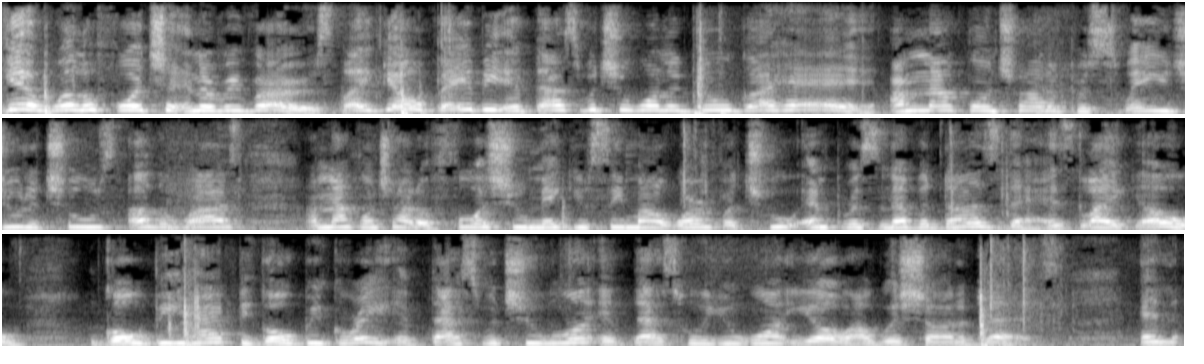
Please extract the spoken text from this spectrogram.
Yeah, Wheel of Fortune in the reverse. Like, yo, baby, if that's what you want to do, go ahead. I'm not going to try to persuade you to choose otherwise. I'm not going to try to force you, make you see my worth. A true empress never does that. It's like, yo, go be happy. Go be great. If that's what you want, if that's who you want, yo, I wish y'all the best. And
